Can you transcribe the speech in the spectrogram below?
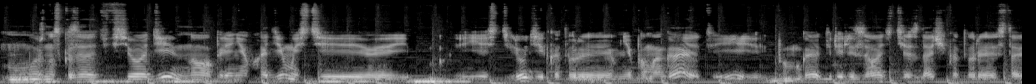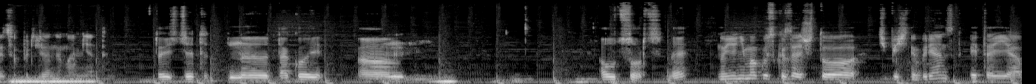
Можно сказать, все один, но при необходимости есть люди, которые мне помогают и помогают реализовать те задачи, которые ставятся в определенный момент. То есть это э, такой эм, аутсорс, да? Но я не могу сказать, что типичный Брянск – это я,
